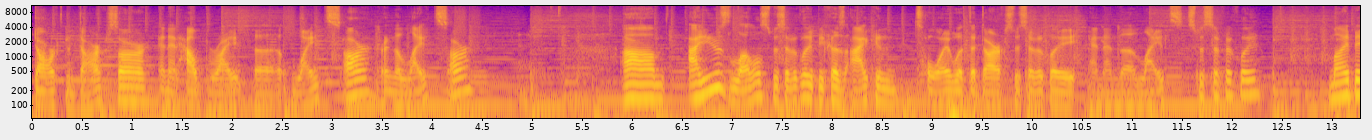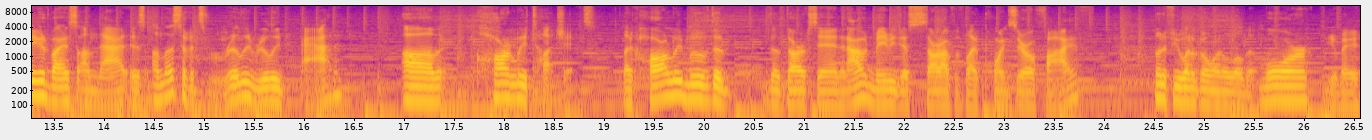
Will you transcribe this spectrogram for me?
dark the darks are and then how bright the whites are and the lights are. Um, I use levels specifically because I can toy with the dark specifically and then the lights specifically. My big advice on that is unless if it's really, really bad, um, hardly touch it. Like hardly move the, the darks in and I would maybe just start off with like 0.05. But if you want to go in a little bit more, you may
